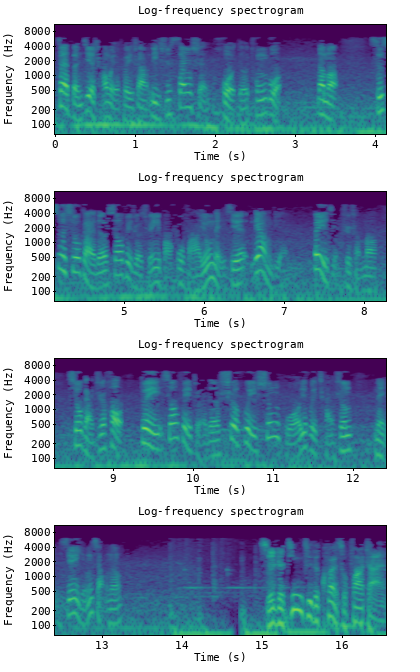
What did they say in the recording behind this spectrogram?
在本届常委会上历时三审获得通过。那么，此次修改的消费者权益保护法有哪些亮点？背景是什么？修改之后对消费者的社会生活又会产生哪些影响呢？随着经济的快速发展。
